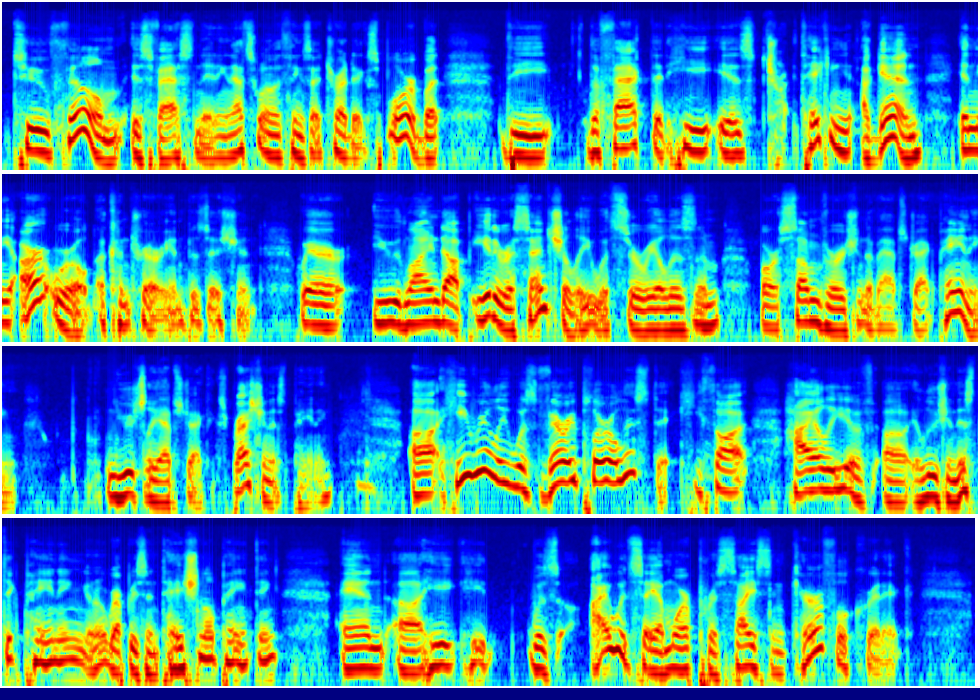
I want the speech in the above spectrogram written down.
to film is fascinating. That's one of the things I tried to explore, but the the fact that he is tr- taking, again, in the art world, a contrarian position where you lined up either essentially with surrealism or some version of abstract painting, usually abstract expressionist painting. Uh, he really was very pluralistic. He thought highly of uh, illusionistic painting, you know, representational painting, and uh, he he was, I would say, a more precise and careful critic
